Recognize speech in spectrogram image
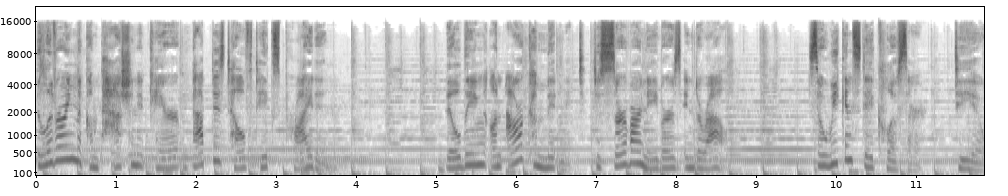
delivering the compassionate care Baptist Health takes pride in. Building on our commitment to serve our neighbors in Doral so we can stay closer to you.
